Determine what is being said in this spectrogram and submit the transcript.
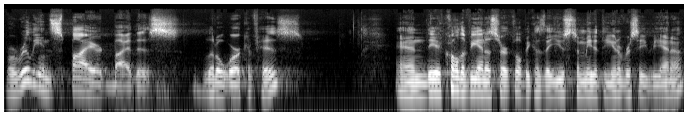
were really inspired by this little work of his. And they called the Vienna Circle because they used to meet at the University of Vienna.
